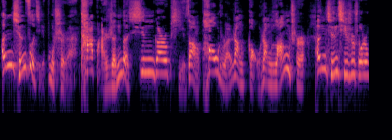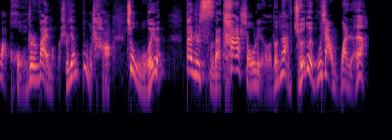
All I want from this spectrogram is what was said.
恩勤自己不吃人，他把人的心肝脾脏掏出来让狗让狼吃。恩勤其实说实话，统治外蒙的时间不长，就五个月，但是死在他手里头的那绝对不下五万人啊。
